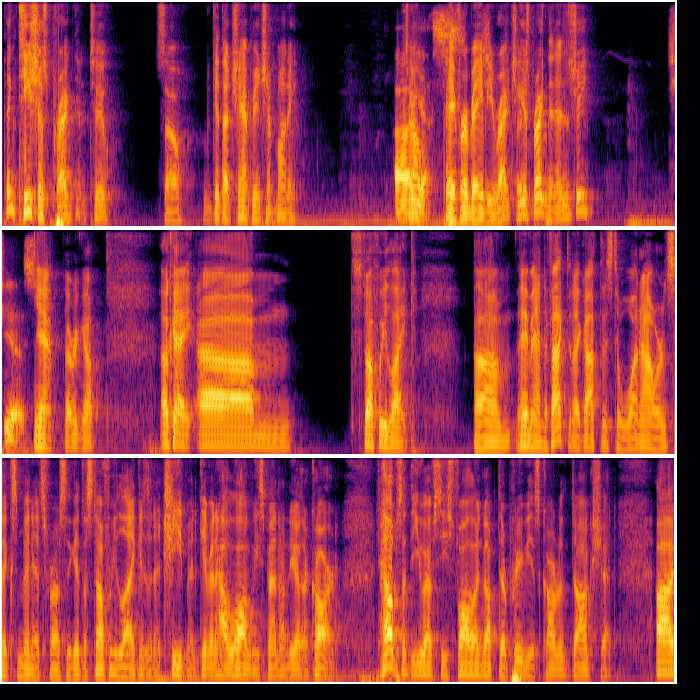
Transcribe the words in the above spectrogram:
I think Tecia's pregnant too, so get that championship money. Uh so yes. pay for a baby, right? She is pregnant, isn't she? She is. Yeah, there we go. Okay, um, stuff we like. Um, hey man, the fact that I got this to one hour and six minutes for us to get the stuff we like is an achievement, given how long we spent on the other card. It helps that the UFC's following up their previous card with dog shit. Uh,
